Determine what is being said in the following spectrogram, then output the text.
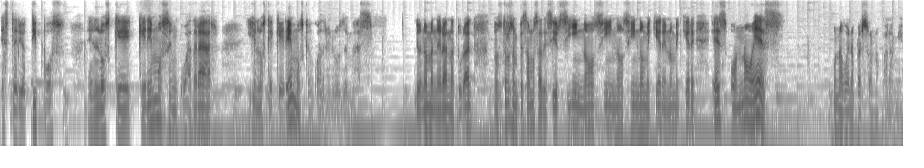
estereotipos en los que queremos encuadrar y en los que queremos que encuadren los demás. De una manera natural, nosotros empezamos a decir sí, no, sí, no, sí, no me quiere, no me quiere, es o no es una buena persona para mí.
